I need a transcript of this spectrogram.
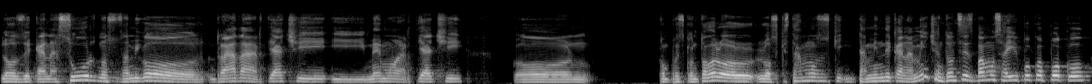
los de Canasur, nuestros amigos Rada Artiachi y Memo Artiachi, con, con pues con todos los que estamos también de Canamicho. Entonces vamos a ir poco a poco,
